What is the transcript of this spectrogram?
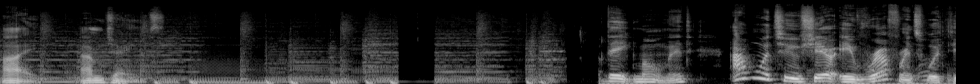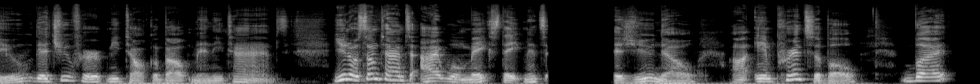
Hi, I'm James. Update moment. I want to share a reference with you that you've heard me talk about many times. You know, sometimes I will make statements, as you know, uh, in principle, but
